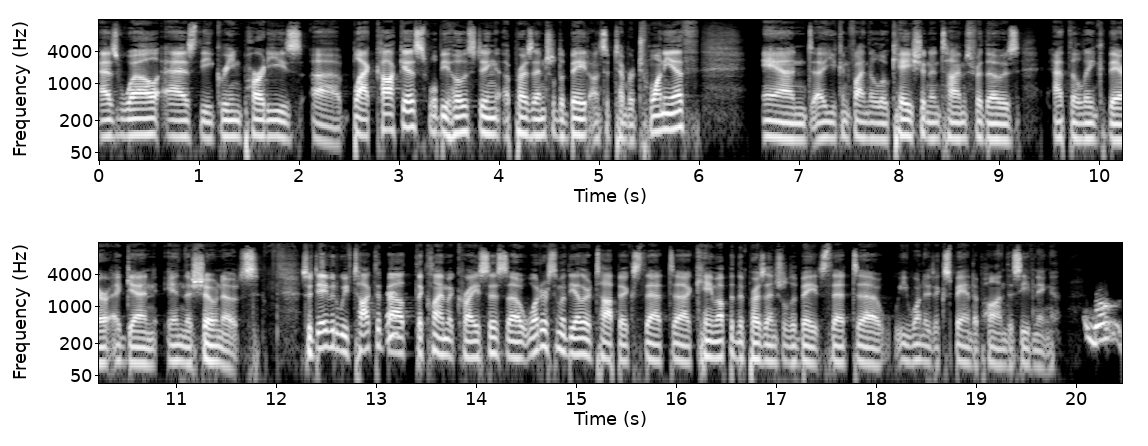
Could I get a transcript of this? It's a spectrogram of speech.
as well as the Green Party's uh, Black Caucus will be hosting a presidential debate on September 20th. And uh, you can find the location and times for those at the link there again in the show notes. So, David, we've talked about the climate crisis. Uh, what are some of the other topics that uh, came up in the presidential debates that uh, we wanted to expand upon this evening? Well,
